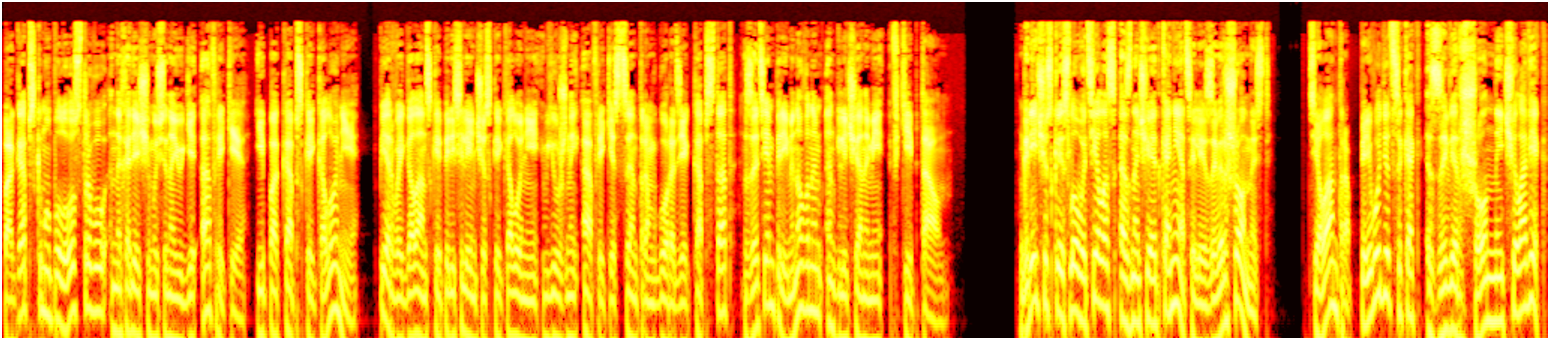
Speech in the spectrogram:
По Капскому полуострову, находящемуся на юге Африки, и по Капской колонии, первой голландской переселенческой колонии в Южной Африке с центром в городе Капстад, затем переименованным англичанами в Кейптаун. Греческое слово «телос» означает «конец» или «завершенность». Телантроп переводится как «завершенный человек»,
